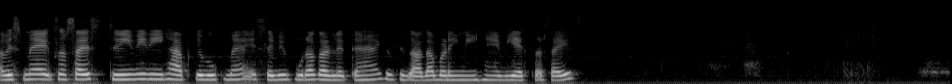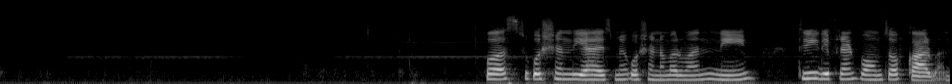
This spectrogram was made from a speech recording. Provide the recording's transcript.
अब इसमें एक्सरसाइज थ्री भी दी है आपके बुक में, इसे भी पूरा कर लेते हैं, क्योंकि ज़्यादा बड़ी नहीं है ये भी एक्सरसाइज फ़र्स्ट क्वेश्चन दिया है इसमें question number one name three different forms of carbon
